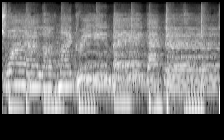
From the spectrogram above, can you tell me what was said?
That's why I love my Green Bay Packers.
